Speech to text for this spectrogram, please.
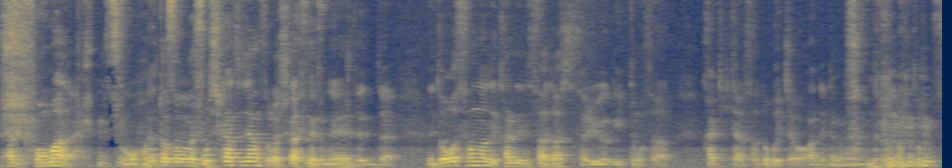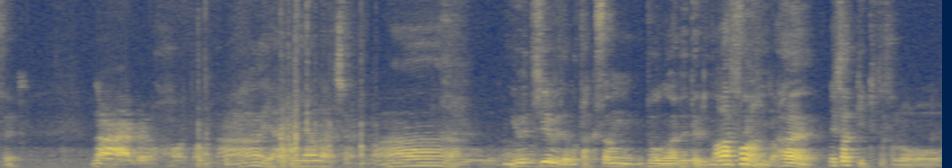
そう思わない？もう本当そう思います。推し活じゃんそれ。推し活ですね。絶対。でどうせそんなんで金でさ出してさ留学行ってもさ帰ってきたらさどこ行っちゃうか分かんないんだからさ、どうせなるほどな八木奈々ちゃんななるほどな YouTube でもたくさん動画が出てるのであそうなんだ。はい。えさっき言ってたその、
